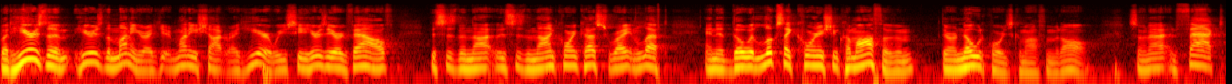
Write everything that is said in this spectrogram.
But here's the, here's the money right here, money shot right here, where you see here's the aortic valve. This is the, non, this is the non-coronary cusp, right and left. And it, though it looks like coronation come off of him, there are no coronaries come off him at all. So now, in fact,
